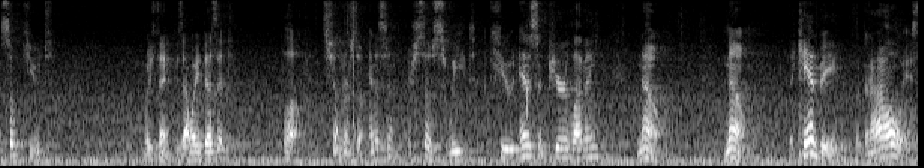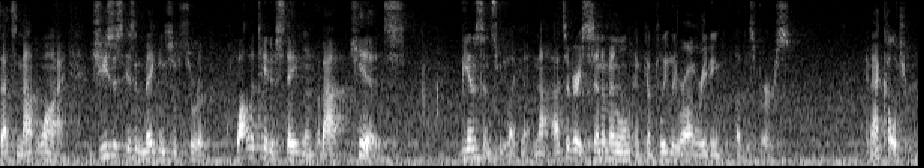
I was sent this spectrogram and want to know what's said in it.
So cute? What do you think? Is that why he does it? Look, children are so innocent. They're so sweet, cute, innocent, pure, loving. No. No. They can be, but they're not always. That's not why. Jesus isn't making some sort of qualitative statement about kids. Be innocent sweet like that. No, that's a very sentimental and completely wrong reading of this verse. In that culture,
